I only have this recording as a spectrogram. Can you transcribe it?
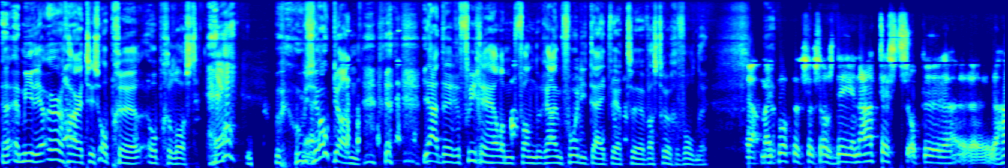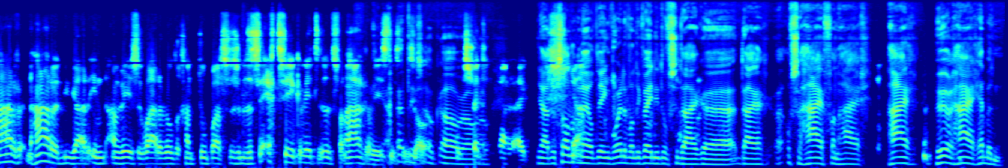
eh, Amelia Earhart is opge, opgelost. Hè? Ho- Hoezo dan? ja, de vliegerhelm van ruim voor die tijd werd, eh, was teruggevonden. ja, maar ik geloof dat ze zelfs DNA-tests op de, eh, haar, haren die daarin aanwezig waren wilden gaan toepassen. Zodat ze echt zeker weten dat het van haar geweest is. het dat is ook- oh, oh, oh. Ja, dat zal nog Ja. een heel ding worden, want ik weet niet of ze daar, eh, daar of ze haar van haar, haar, heur haar hebben.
